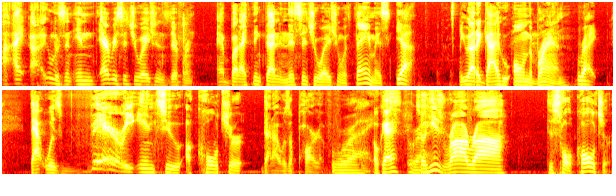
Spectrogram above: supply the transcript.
I, I listen. In every situation is different, but I think that in this situation with famous, Yeah, you had a guy who owned the brand right. that was very into a culture that I was a part of. Right. Okay, so he's rah rah this whole culture.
